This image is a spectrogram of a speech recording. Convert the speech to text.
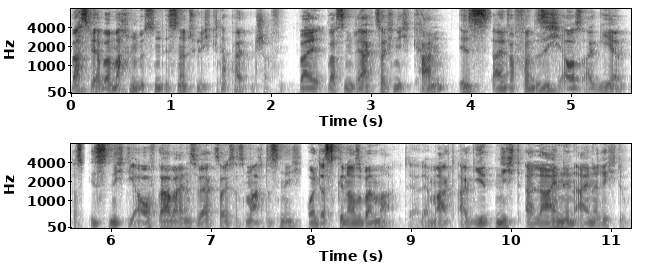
Was wir aber machen müssen, ist natürlich Knappheiten schaffen. Weil was ein Werkzeug nicht kann, ist einfach von sich aus agieren. Das ist nicht die Aufgabe eines Werkzeugs, das macht es nicht. Und das ist genauso beim Markt. Ja, der Markt agiert nicht alleine in eine Richtung.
